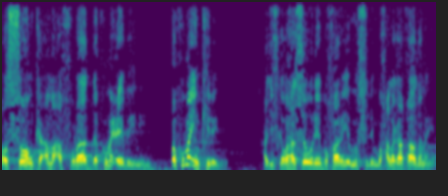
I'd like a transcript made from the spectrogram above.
oo soonka ama afuraadda kuma ceebaynayn oo kuma inkirayn. Xadiiska waxaa soo wariyey bukhaari iyo muslim waxaa laga qaadanaya.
